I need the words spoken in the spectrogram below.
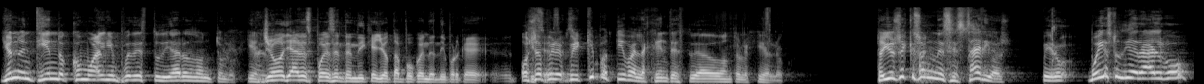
Yo no entiendo cómo alguien puede estudiar odontología. Yo ya después entendí que yo tampoco entendí por qué. o sea, pero, pero ¿qué motiva a la gente a estudiar odontología, loco? O sea, yo sé que son necesarios, pero voy a estudiar algo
